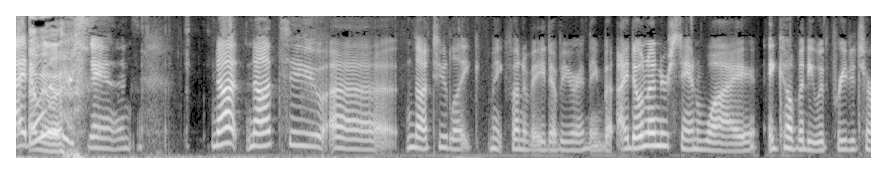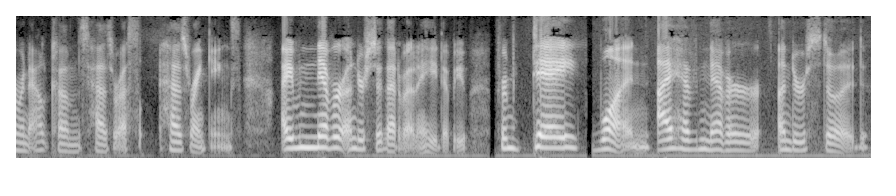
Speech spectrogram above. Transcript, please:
I don't Anyway. understand. Not not to uh not to like make fun of AEW or anything, but I don't understand why a company with predetermined outcomes has wrest- has rankings. I've never understood that about AEW. From day one, I have never understood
